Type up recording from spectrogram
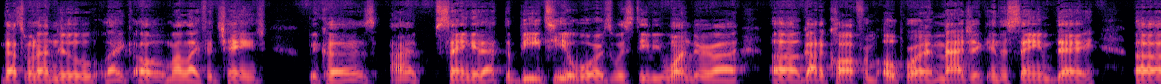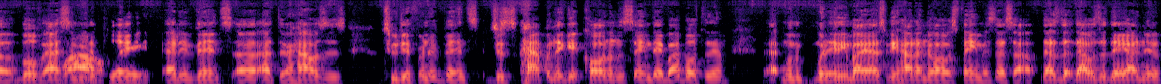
that's when I knew like, oh, my life had changed because I sang it at the BET Awards with Stevie Wonder. I uh, got a call from Oprah and Magic in the same day, uh, both asking wow. me to play at events uh, at their houses, two different events. Just happened to get called on the same day by both of them. When when anybody asked me how did I know I was famous, that's how that's that was the day I knew.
